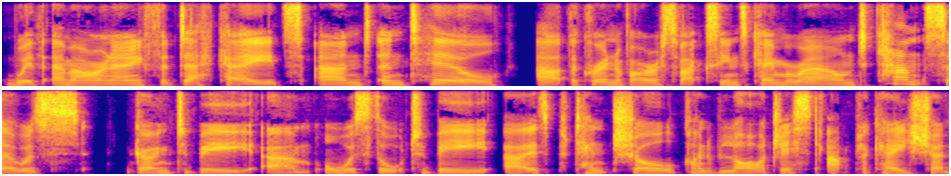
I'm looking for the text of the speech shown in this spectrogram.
with mRNA for decades. And until uh, the coronavirus vaccines came around, cancer was going to be um, or was thought to be uh, its potential kind of largest application.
